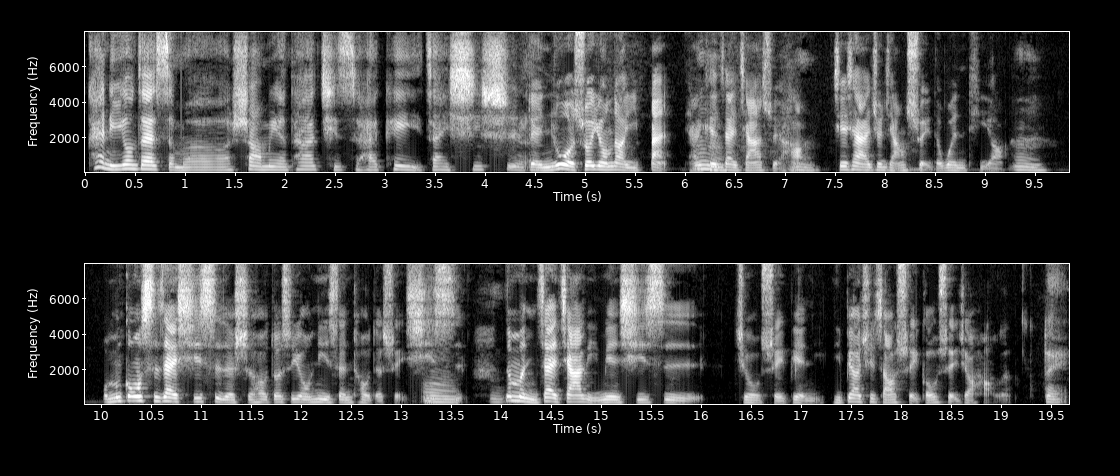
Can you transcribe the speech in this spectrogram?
看你用在什么上面，它其实还可以再稀释。对，你如果说用到一半，你还可以再加水哈。嗯、接下来就讲水的问题啊、哦。嗯，我们公司在稀释的时候都是用逆渗透的水稀释，那么你在家里面稀释就随便你，你不要去找水沟水就好了。对，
